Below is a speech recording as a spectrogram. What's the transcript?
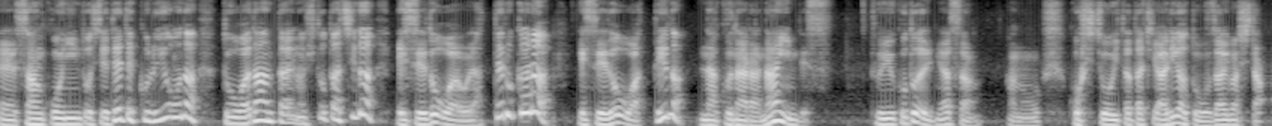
え参考人として出てくるような童話団体の人たちがエセ童話をやってるから、エセ童話っていうのはなくならないんです。ということで皆さん、あの、ご視聴いただきありがとうございました。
